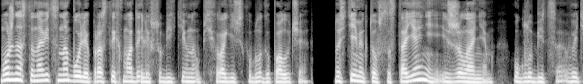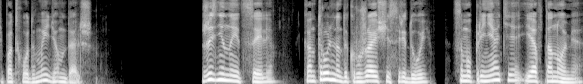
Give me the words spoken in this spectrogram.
Можно остановиться на более простых моделях субъективного психологического благополучия, но с теми, кто в состоянии и с желанием углубиться в эти подходы, мы идем дальше. Жизненные цели, контроль над окружающей средой, самопринятие и автономия,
